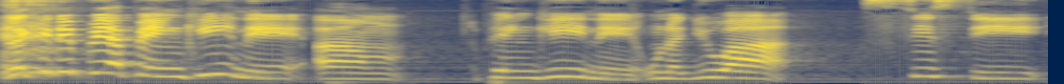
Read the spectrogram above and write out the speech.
lakini pia pengine um, pengine unajua sisi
